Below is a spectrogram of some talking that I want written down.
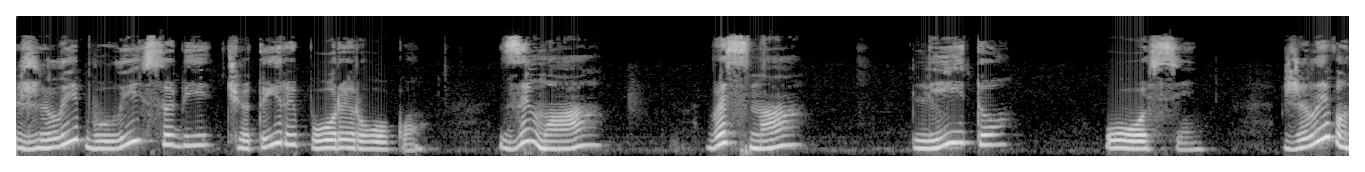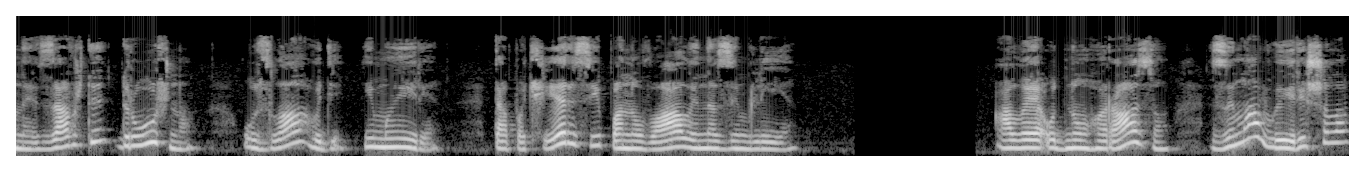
Жили були собі чотири пори року. Зима, весна, літо, осінь. Жили вони завжди дружно, у злагоді і мирі, та по черзі панували на землі. Але одного разу зима вирішила,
